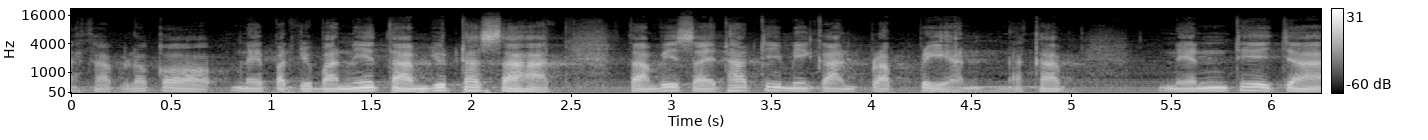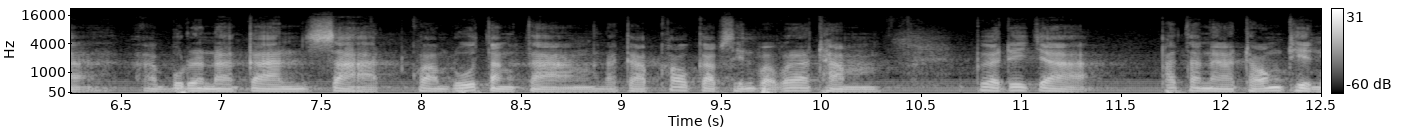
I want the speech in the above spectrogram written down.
นะครับ แล้วก็ในปัจจุบันนี้ตามยุทธศาสตร์ ตามวิสัยทัศน์ที่มีการปรับเปลี่ยนนะครับ เน้นที่จะบูรณาการศาสตร์ ความรู้ต่างๆนะครับ เข้ากับศิลปวัฒนธรรม เพื่อที่จะพัฒนาท้องถิ่น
